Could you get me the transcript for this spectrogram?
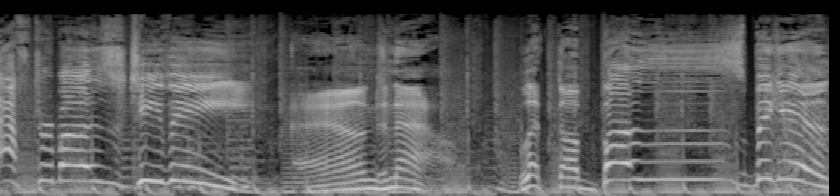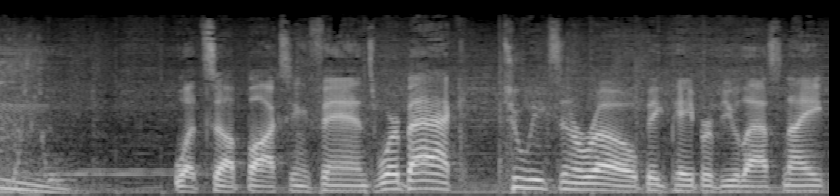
AfterBuzz TV. And now, let the buzz begin. What's up, boxing fans? We're back. Two weeks in a row. Big pay per view last night.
